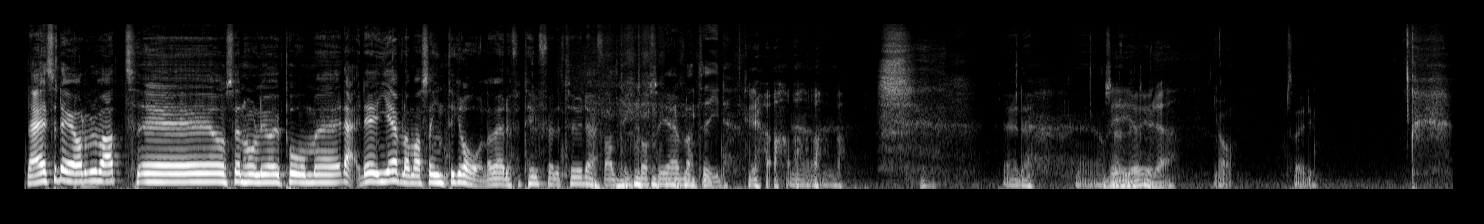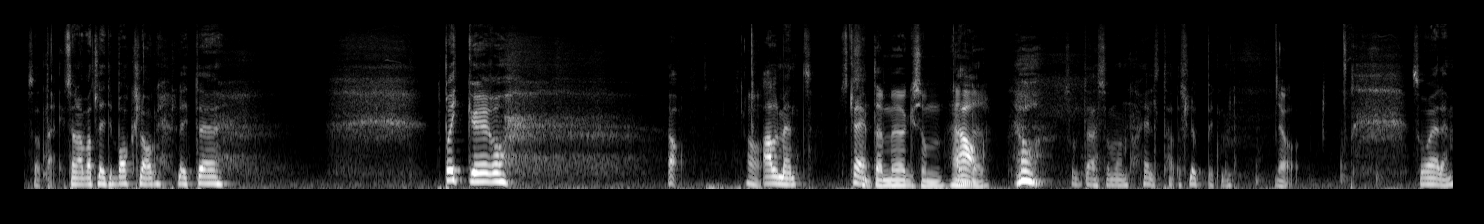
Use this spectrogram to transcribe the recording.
Nej, så det har det väl varit. Eh, och sen håller jag ju på med... Nej, det är en jävla massa integraler är det för tillfället. Det är därför allting tar så jävla tid. Ja. Eh, det är det. Eh, Det gör lite- ju det. Så är det ju. Så att nej. Sen har det varit lite bakslag. Lite sprickor och Ja. allmänt skräp. Sånt där mög som händer. Ja. Sånt där som man helst hade sluppit. Men Ja. så är det.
